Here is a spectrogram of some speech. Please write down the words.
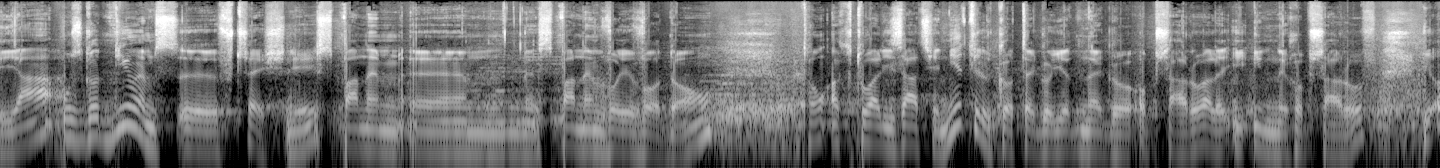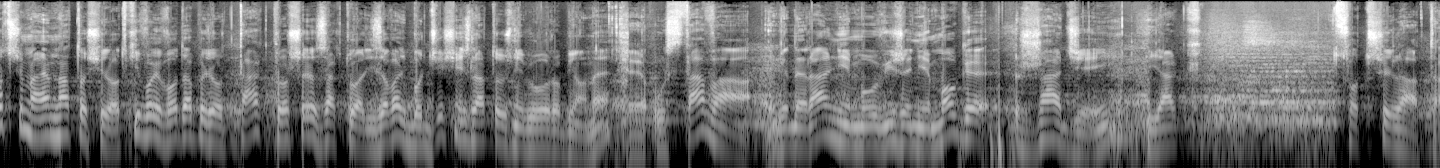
Ja uzgodniłem z, y, wcześniej z panem, em, z panem wojewodą tą aktualizację nie tylko tego jednego obszaru, ale i innych obszarów i otrzymałem na to środki. Wojewoda powiedział tak, proszę zaktualizować, bo 10 lat to już nie było robione. E, Ustawa generalnie mówi, że nie mogę rzadziej jak co 3 lata.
